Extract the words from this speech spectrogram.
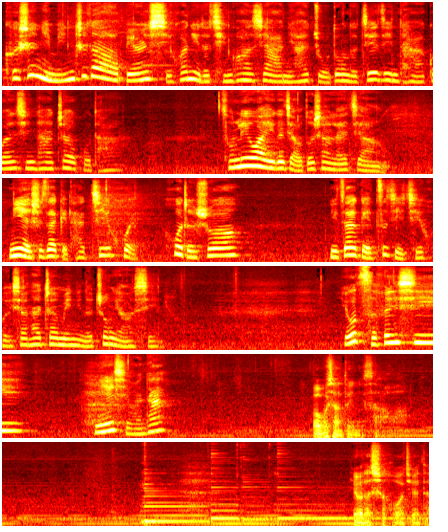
可是你明知道别人喜欢你的情况下，你还主动的接近他、关心他、照顾他。从另外一个角度上来讲，你也是在给他机会，或者说，你在给自己机会，向他证明你的重要性。由此分析，你也喜欢他？我不想对你撒谎。有的时候，我觉得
